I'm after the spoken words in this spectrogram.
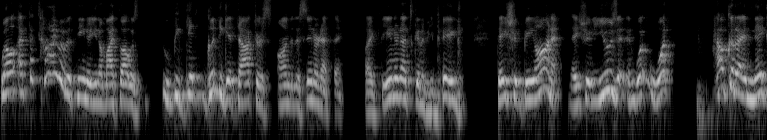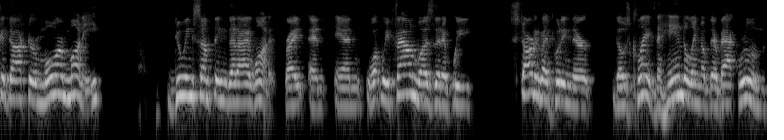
Well, at the time of Athena, you know, my thought was it would be get, good to get doctors onto this internet thing. Like the internet's going to be big. They should be on it. They should use it. And what what how could I make a doctor more money doing something that I wanted, right? And and what we found was that if we started by putting their those claims, the handling of their back room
